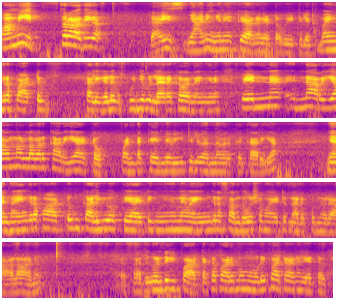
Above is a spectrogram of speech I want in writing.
മമ്മി ഇത്ര അധികം ഗൈസ് ഞാനിങ്ങനെയൊക്കെയാണ് കേട്ടോ വീട്ടിൽ ഭയങ്കര പാട്ടും കളികളും കുഞ്ഞു പിള്ളേരൊക്കെ വന്ന ഇങ്ങനെ ഇപ്പം എന്നെ എന്നെ കേട്ടോ. പണ്ടൊക്കെ എന്റെ വീട്ടിൽ വന്നവർക്കൊക്കെ അറിയാം. ഞാൻ ഭയങ്കര പാട്ടും കളിയും ഒക്കെ ആയിട്ട് ഇങ്ങനെ ഭയങ്കര സന്തോഷമായിട്ട് നടക്കുന്ന ഒരാളാണ്. അപ്പം അതുകൊണ്ട് ഈ പാട്ടൊക്കെ പാടുമ്പോൾ മൂളിപ്പാട്ടാണ് കേട്ടത്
